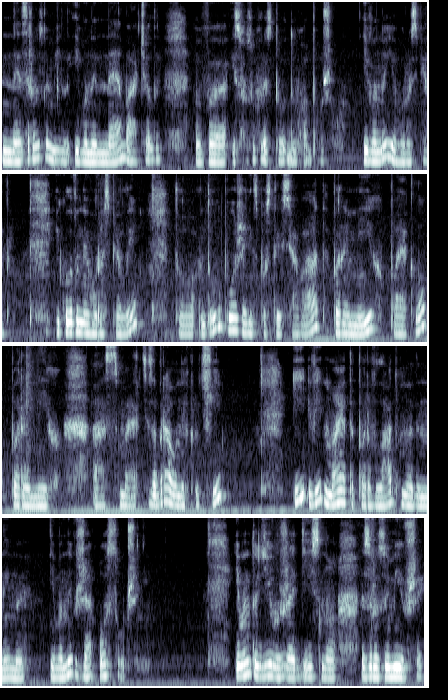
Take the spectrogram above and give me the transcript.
не зрозуміли і вони не бачили в Ісусу Христу Духа Божого. І вони його розп'яли. І коли вони його розп'яли, то Дух Божий він спустився в ад, переміг пекло, переміг е, смерть, забрав у них ключі, і він має тепер владу над ними, і вони вже осуджені. І вони тоді, вже дійсно зрозумівши,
